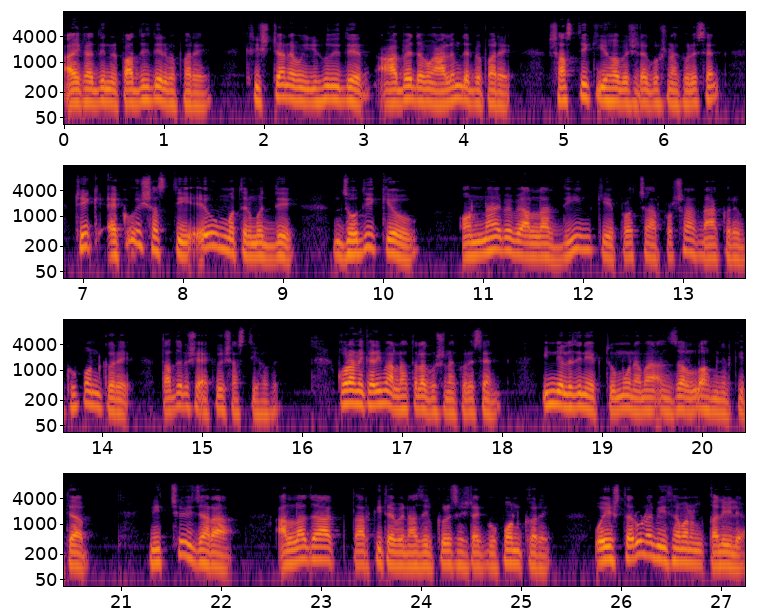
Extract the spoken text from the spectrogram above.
আগেকার দিনের পাদ্রীদের ব্যাপারে খ্রিস্টান এবং ইহুদিদের, আবেদ এবং আলেমদের ব্যাপারে শাস্তি কি হবে সেটা ঘোষণা করেছেন। ঠিক একই শাস্তি এ উম্মতের মধ্যে যদি কেউ অন্যায়ভাবে আল্লাহর দিনকে প্রচার প্রসার না করে, গোপন করে, তাদেরও সে একই শাস্তি হবে। কোরআনে কারিমা আল্লাহ তালা ঘোষণা করেছেন ইন্দিন একটু মুনামা আনজাল্লাহ মিনাল কিতাব। নিশ্চয়ই যারা আল্লাহ যা তার কিতাবে নাজিল করেছে সেটা গোপন করে ওই ইস্তারুন আবি ইসামান কালিলা।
